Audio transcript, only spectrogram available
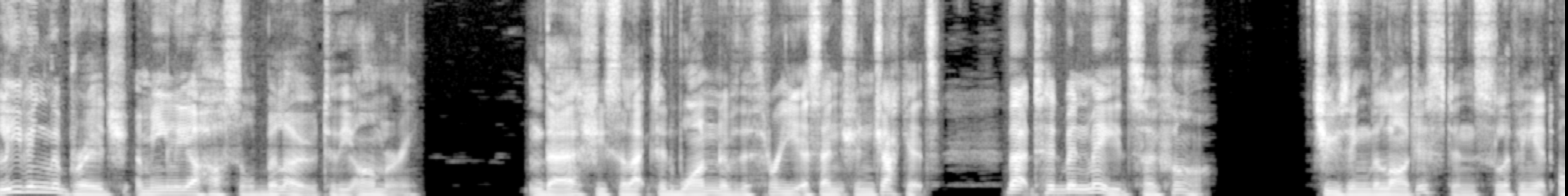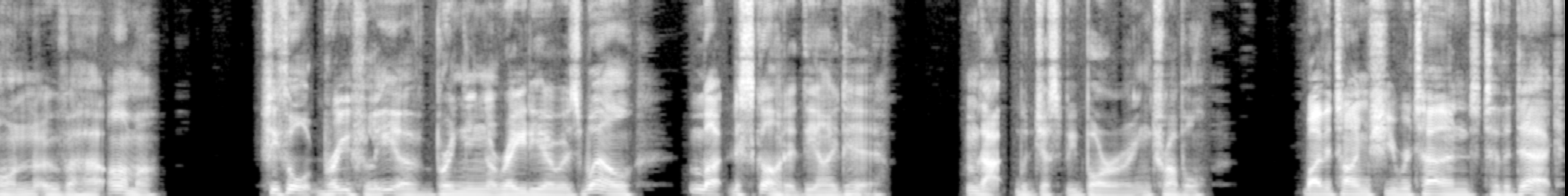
Leaving the bridge, Amelia hustled below to the armory. There she selected one of the three Ascension jackets that had been made so far, choosing the largest and slipping it on over her armour. She thought briefly of bringing a radio as well, but discarded the idea. That would just be borrowing trouble. By the time she returned to the deck,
